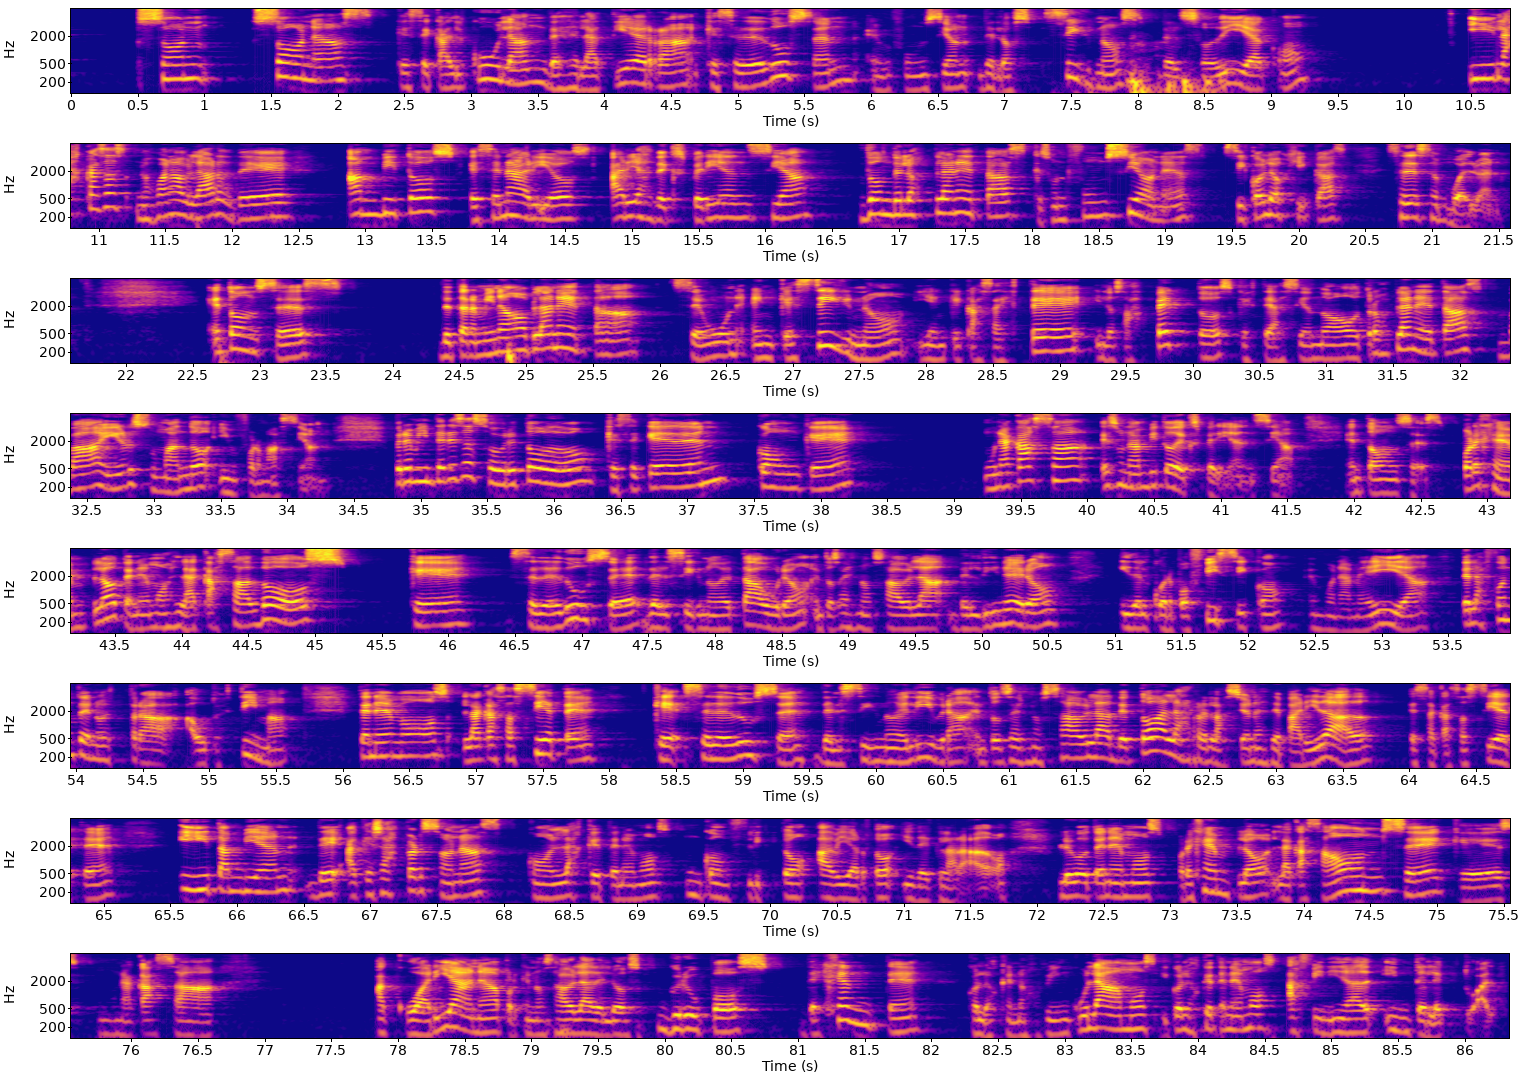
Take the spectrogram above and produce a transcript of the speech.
son zonas que se calculan desde la Tierra, que se deducen en función de los signos del zodíaco. Y las casas nos van a hablar de ámbitos, escenarios, áreas de experiencia donde los planetas, que son funciones psicológicas, se desenvuelven. Entonces, determinado planeta, según en qué signo y en qué casa esté y los aspectos que esté haciendo a otros planetas, va a ir sumando información. Pero me interesa sobre todo que se queden con que una casa es un ámbito de experiencia. Entonces, por ejemplo, tenemos la casa 2 que se deduce del signo de Tauro, entonces nos habla del dinero y del cuerpo físico en buena medida, de la fuente de nuestra autoestima. Tenemos la casa 7 que se deduce del signo de Libra, entonces nos habla de todas las relaciones de paridad, esa casa 7, y también de aquellas personas con las que tenemos un conflicto abierto y declarado. Luego tenemos, por ejemplo, la casa 11, que es una casa acuariana, porque nos habla de los grupos de gente con los que nos vinculamos y con los que tenemos afinidad intelectual.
